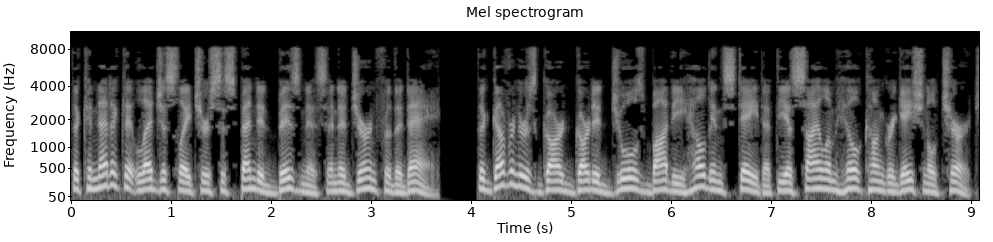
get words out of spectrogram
The Connecticut legislature suspended business and adjourned for the day. The governor's guard guarded Jewell's body held in state at the Asylum Hill Congregational Church.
